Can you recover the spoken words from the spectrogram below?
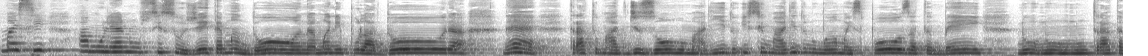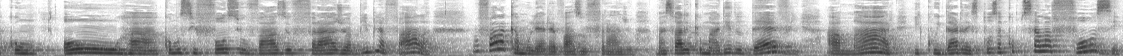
mas se a mulher não se sujeita, é mandona, manipuladora, né? Trata uma desonra o marido, e se o marido não ama a esposa também, não, não, não trata com honra, como se fosse o vaso frágil, a Bíblia fala, não fala que a mulher é vaso frágil, mas fala que o marido deve amar e cuidar da esposa como se ela fosse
